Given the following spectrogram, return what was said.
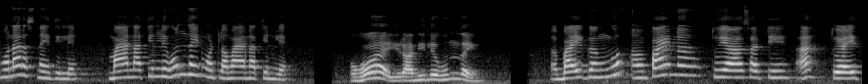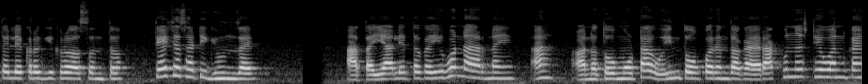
होणारच नाही तिले माया नातीनले होऊन जाईल म्हटलं माया नातीनले. हो आई राणीले होऊन जाईन. बाई गंगू अं, पाय ना तू यासाठी. आ तू या इथं लेकरं गिकरं असन तर त्याच्यासाठी घेऊन जाय. आता याले तर काही होणार नाही आ? आणि तो मोठा होईन तोपर्यंत काय? राखूनच ठेवन काय?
